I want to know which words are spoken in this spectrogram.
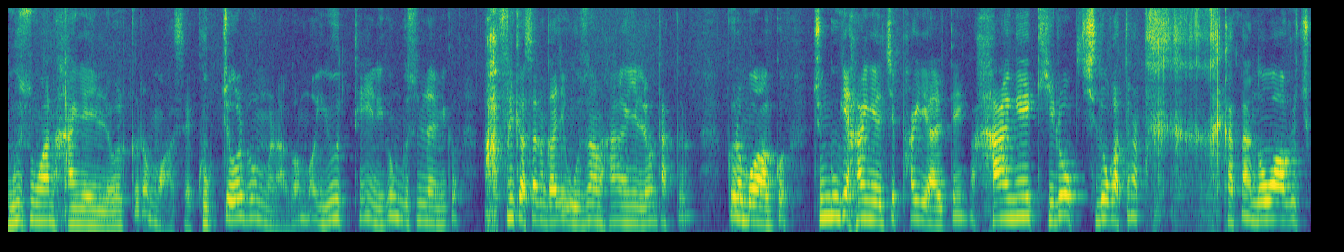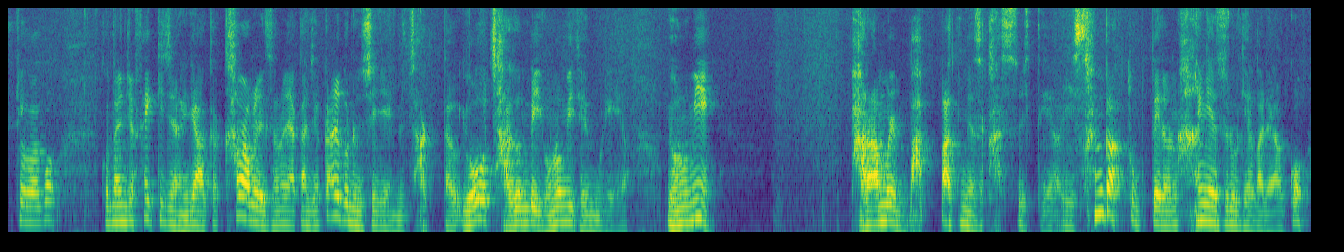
우승한 항해 인력을 끌어모았어요. 국적을 불문하고 뭐 유태인이고 무슬림이고 아프리카 사람까지 우승한 항해 인력을 다 끌어, 끌어모았고 중국이 항해일지 파괴할 때 항해 기록 지도 같은 거 다 갖다 노하우로 축적하고 그다음 이제 획기지는 게 아까 카라벨에서는 약간 이제 깔그런 식이 있는 작다. 요 작은 배 요놈이 대물이에요. 요놈이 바람을 맞받으면서 갔을 때요. 이 삼각독대라는 항해수를 개발해갖고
